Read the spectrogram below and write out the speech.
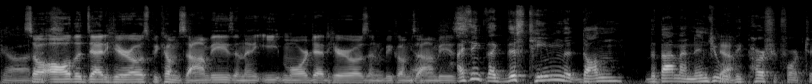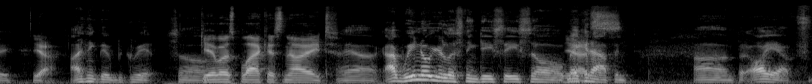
god. So all the dead heroes become zombies, and then eat more dead heroes and become zombies. I think like this team that done the Batman Ninja Yeah. would be perfect for it too. Yeah. I think they would be great. So Give us Blackest Night. Yeah, I, we know you're listening, DC. So make it happen. Um, but oh yeah, f-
